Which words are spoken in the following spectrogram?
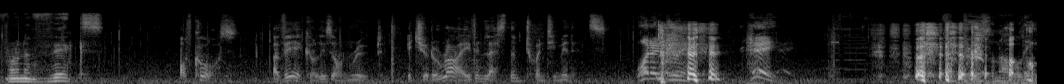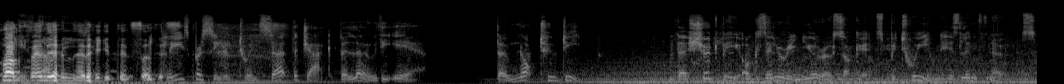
Front of Vix. Of course. A vehicle is en route. It should arrive in less than 20 minutes. What are you doing? hey! Ulan beni nereye gittiyseniz. Please proceed to insert the jack below the ear, though not too deep. There should be auxiliary neurosockets between his lymph nodes,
